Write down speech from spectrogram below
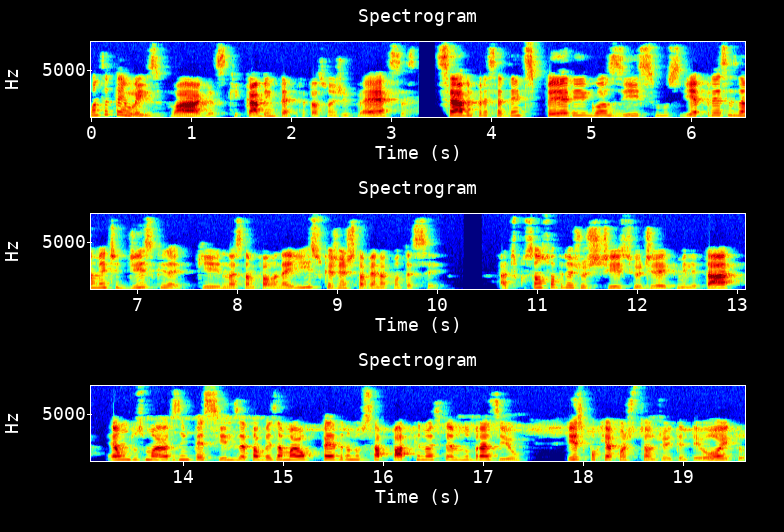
Quando você tem leis vagas, que cabem interpretações diversas, se abre precedentes perigosíssimos. E é precisamente disso que, que nós estamos falando, é isso que a gente está vendo acontecer. A discussão sobre a justiça e o direito militar é um dos maiores empecilhos, é talvez a maior pedra no sapato que nós temos no Brasil. Isso porque a Constituição de 88,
